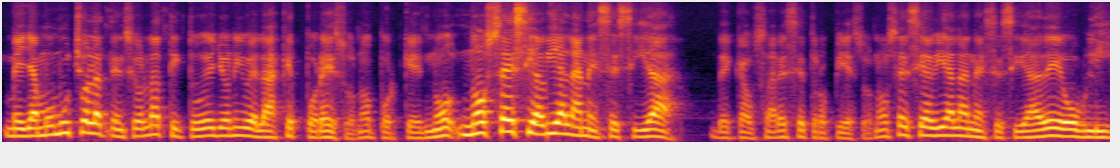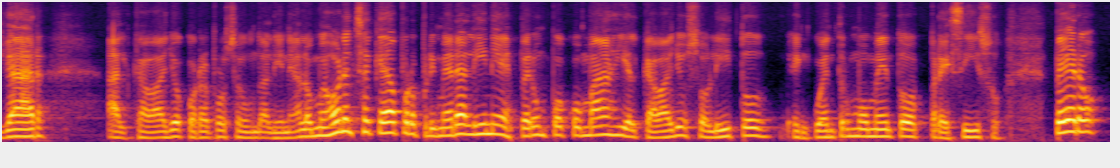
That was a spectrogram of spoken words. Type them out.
me llamó mucho la atención la actitud de Johnny Velázquez por eso, ¿no? Porque no, no sé si había la necesidad de causar ese tropiezo. No sé si había la necesidad de obligar al caballo a correr por segunda línea. A lo mejor él se queda por primera línea, espera un poco más y el caballo solito encuentra un momento preciso. Pero,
